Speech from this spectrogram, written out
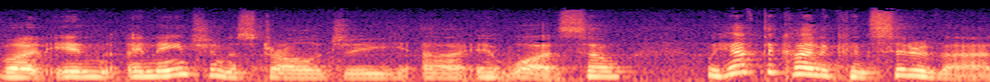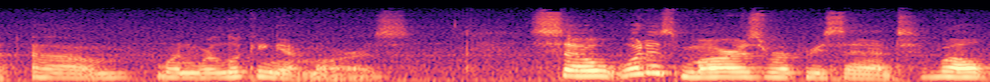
But in, in ancient astrology, uh, it was. So we have to kind of consider that um, when we're looking at Mars. So, what does Mars represent? Well,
